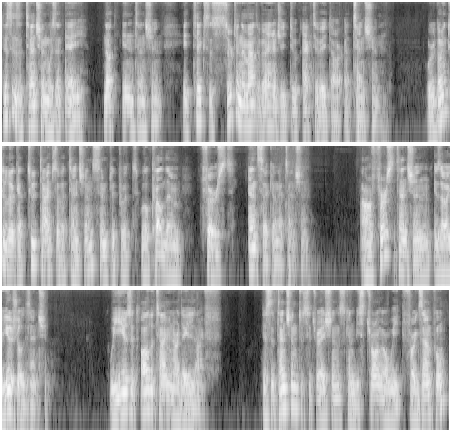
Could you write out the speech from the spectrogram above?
This is attention with an A, not intention. It takes a certain amount of energy to activate our attention. We're going to look at two types of attention, simply put, we'll call them first and second attention. Our first attention is our usual attention. We use it all the time in our daily life. This attention to situations can be strong or weak. For example,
